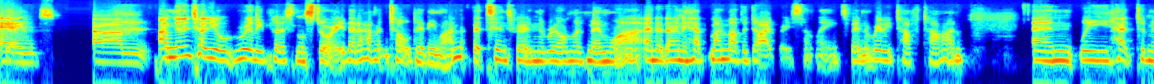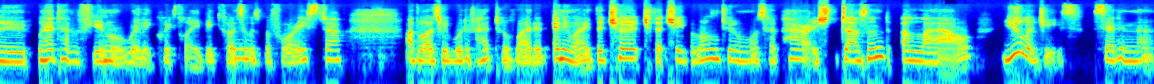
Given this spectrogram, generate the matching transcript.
and um, I'm going to tell you a really personal story that I haven't told anyone, but since we're in the realm of memoir, and it only happened, my mother died recently. It's been a really tough time. And we had to move, we had to have a funeral really quickly because it mm. was before Easter. Otherwise, we would have had to have waited. Anyway, the church that she belonged to and was her parish doesn't allow eulogies said in the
